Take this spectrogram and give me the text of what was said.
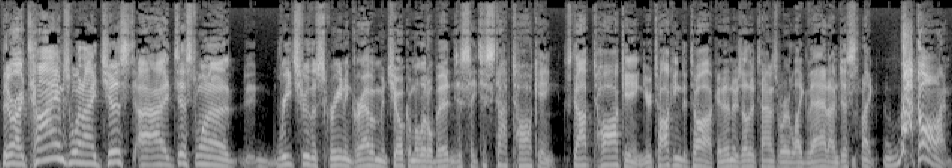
There are times when I just I just want to reach through the screen and grab him and choke him a little bit and just say, just stop talking, stop talking. You're talking to talk. And then there's other times where like that, I'm just like, rock on,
